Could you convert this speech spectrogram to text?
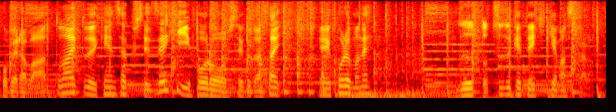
コベラバアットナイトで検索してぜひフォローしてください、えーこれもねずっと続けて聞けますから。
